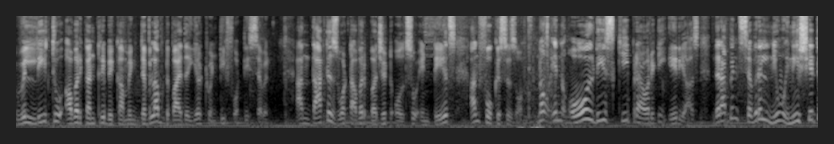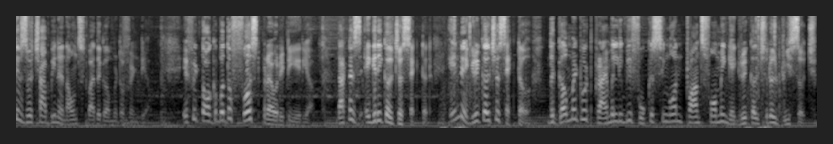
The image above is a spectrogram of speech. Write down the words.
will lead to our country becoming developed by the year 2047. And that is what our budget budget also entails and focuses on. Now, in all these key priority areas, there have been several new initiatives which have been announced by the government of India. If we talk about the first priority area, that is agriculture sector. In the agriculture sector, the government would primarily be focusing on transforming agricultural research,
